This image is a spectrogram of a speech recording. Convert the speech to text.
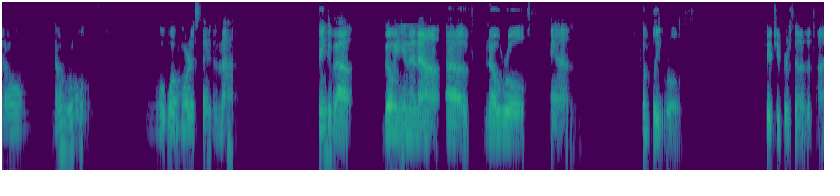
no, no rules. What, what more to say than that? Think about going in and out of no rules and complete rules 50% of the time.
